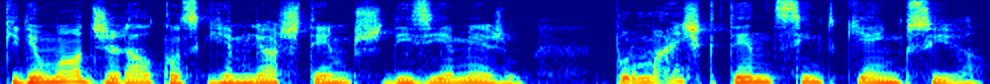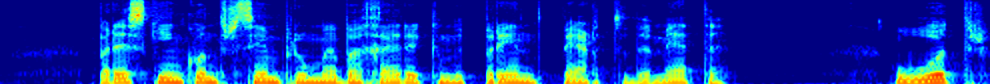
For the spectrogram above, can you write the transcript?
que de um modo geral conseguia melhores tempos, dizia mesmo: Por mais que tente, sinto que é impossível. Parece que encontro sempre uma barreira que me prende perto da meta. O outro,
